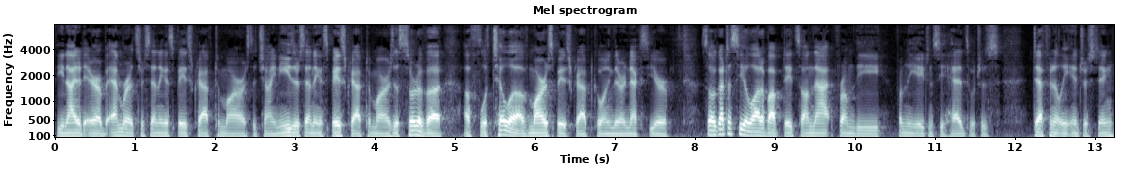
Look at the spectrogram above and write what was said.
The United Arab Emirates are sending a spacecraft to Mars. The Chinese are sending a spacecraft to Mars. It's sort of a, a flotilla of Mars spacecraft going there next year. So I got to see a lot of updates on that from the from the agency heads, which is definitely interesting.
